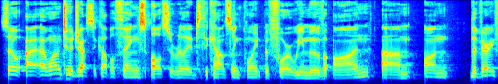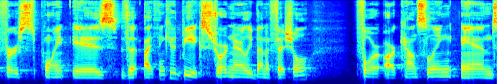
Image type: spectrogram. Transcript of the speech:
so I, I wanted to address a couple things also related to the counseling point before we move on. Um, on the very first point is that I think it would be extraordinarily beneficial for our counseling and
